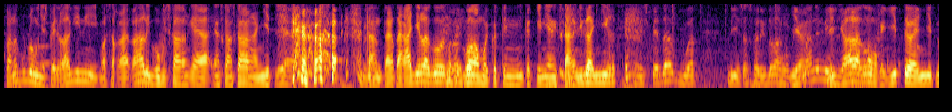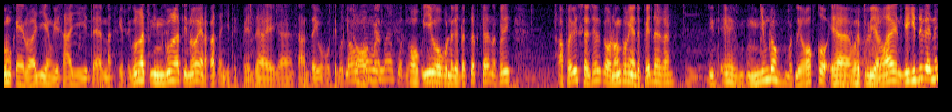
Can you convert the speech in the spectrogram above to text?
karena gue belum punya sepeda lagi nih. Masa ka- kali gue beli sekarang kayak yang sekarang sekarang anjir iya. Beli, tantar tar aja lah gue gue gak mau ikutin kekinian sekarang juga anjir. Beli sepeda buat di instastory doang. Iya, gimana ya nih? enggak lah, gue gak mau kayak gitu anjir Gue mau kayak lo aja yang biasa aja gitu, enak gitu. Gue ngatin, gue ngatin lo enak banget anjir sepeda ya kan Santai mau pakai buat nongkrong enak buat Oh nongkrong. iya walaupun deket-deket kan Apalagi apalagi saya kalau nongkrong yang ada sepeda kan. Hmm. Eh minjem dong buat beli rokok ya buat beli yang lain. Kayak gitu kan ya.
